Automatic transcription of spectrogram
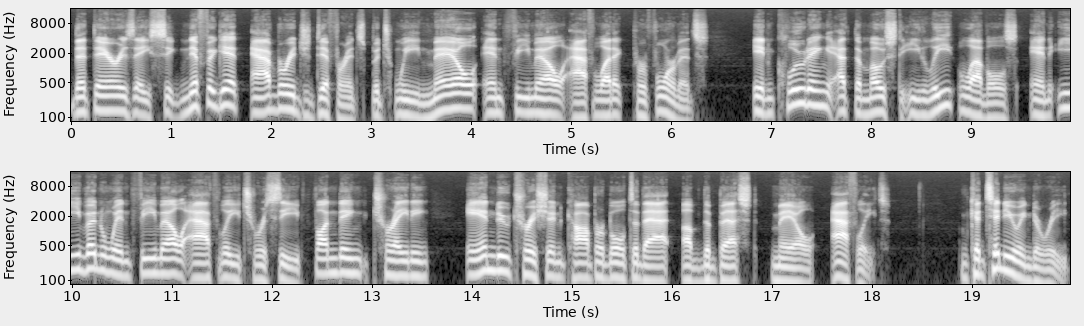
that there is a significant average difference between male and female athletic performance, including at the most elite levels, and even when female athletes receive funding, training, and nutrition comparable to that of the best male athletes. I'm continuing to read.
